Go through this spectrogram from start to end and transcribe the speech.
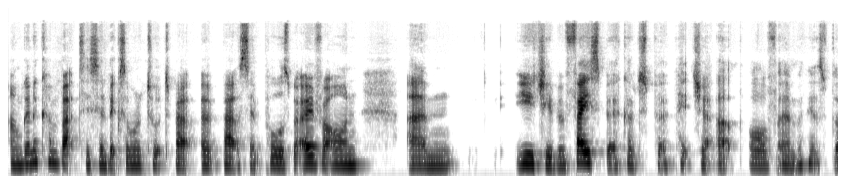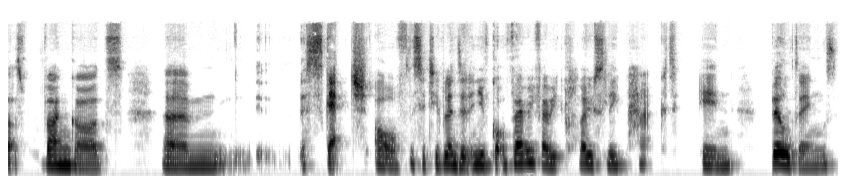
I'm going to come back to this in a bit because I want to talk about about St Paul's, but over on um, YouTube and Facebook, I've just put a picture up of um, I think that's, that's Wyngaerde's um, sketch of the city of London, and you've got very very closely packed in buildings,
